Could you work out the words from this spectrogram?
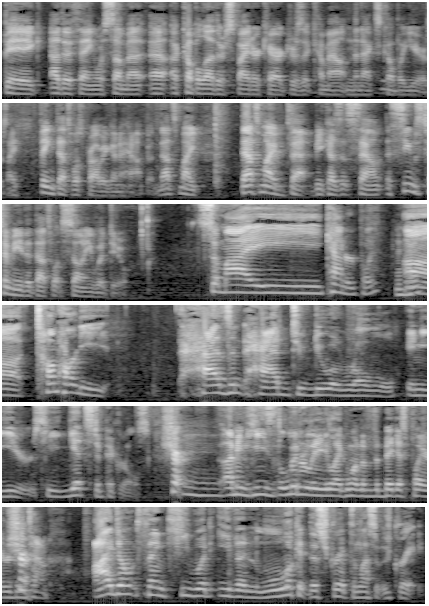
big other thing with some uh, a couple other Spider characters that come out in the next couple years. I think that's what's probably going to happen. That's my that's my bet because it sound it seems to me that that's what Sony would do. So my counterpoint, Mm-hmm. uh, Tom Hardy hasn't had to do a role in years. He gets to pick roles. Sure, mm-hmm. I mean, he's literally like one of the biggest players Sure. in town. I don't think he would even look at the script unless it was great.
